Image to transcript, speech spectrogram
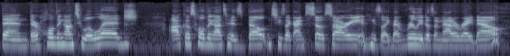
then they're holding onto a ledge. Akko's holding onto his belt, and she's like, "I'm so sorry," and he's like, "That really doesn't matter right now."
